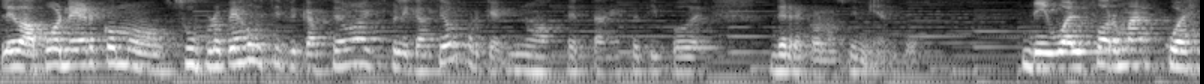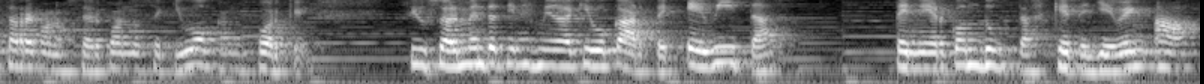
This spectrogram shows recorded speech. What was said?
le va a poner como su propia justificación o explicación porque no aceptan este tipo de, de reconocimiento. De igual forma, cuesta reconocer cuando se equivocan porque si usualmente tienes miedo a equivocarte, evitas tener conductas que te lleven a,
